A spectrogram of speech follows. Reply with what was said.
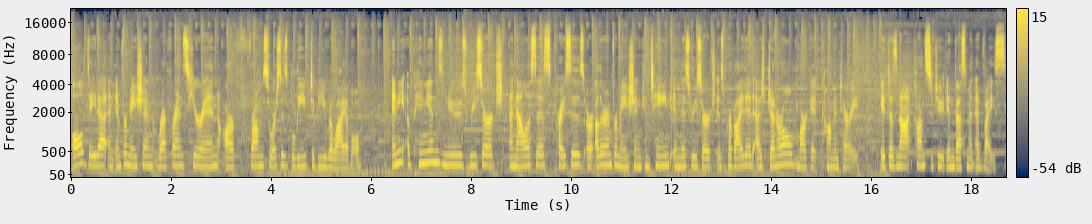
All data and information referenced herein are from sources believed to be reliable. Any opinions, news, research, analysis, prices, or other information contained in this research is provided as general market commentary. It does not constitute investment advice.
